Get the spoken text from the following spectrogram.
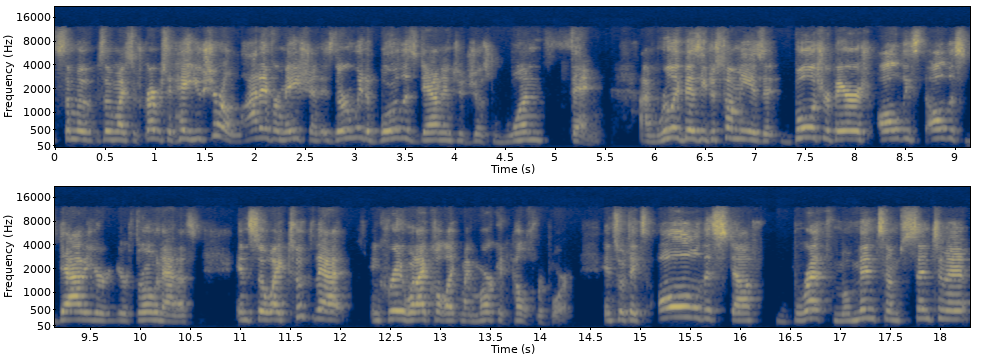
some of some of my subscribers said, "Hey, you share a lot of information. Is there a way to boil this down into just one thing?" I'm really busy. Just tell me, is it bullish or bearish? All these all this data you're you're throwing at us. And so I took that and created what I call like my market health report. And so it takes all this stuff, breadth, momentum, sentiment,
